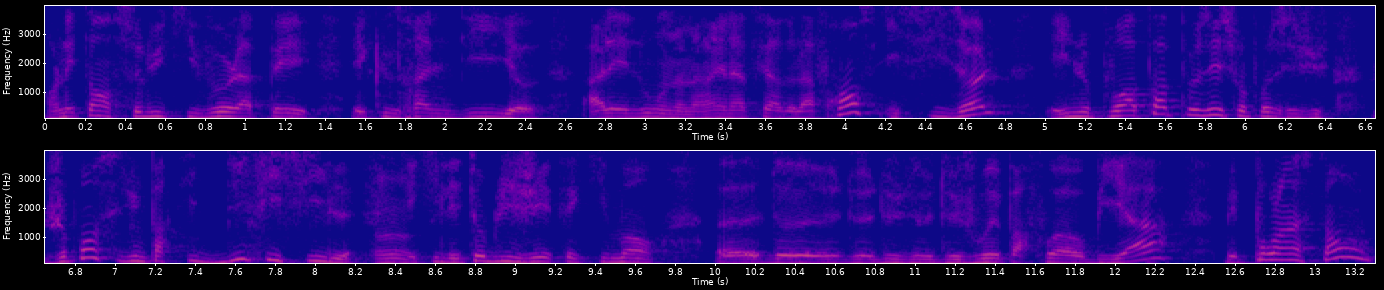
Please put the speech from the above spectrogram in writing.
en étant celui qui veut la paix et que l'Ukraine dit, euh, allez, nous, on n'en a rien à faire de la France, il s'isole et il ne pourra pas peser sur le processus. Je pense que c'est une partie difficile mmh. et qu'il est obligé effectivement de, de, de, de, jouer parfois au billard. Mais pour l'instant,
